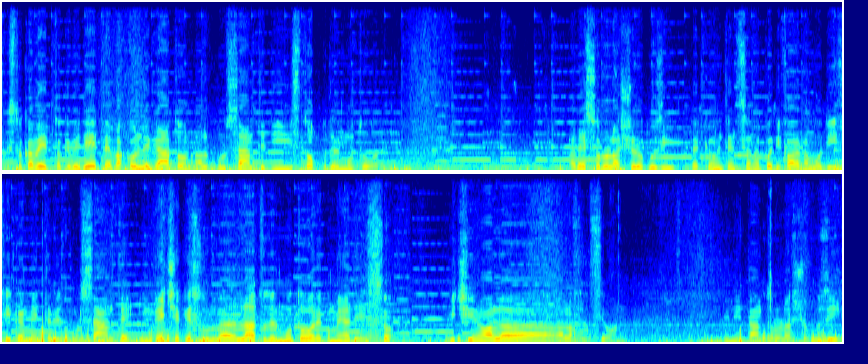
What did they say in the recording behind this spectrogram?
Questo cavetto che vedete va collegato al pulsante di stop del motore adesso lo lascerò così perché ho intenzione poi di fare una modifica e mettere il pulsante invece che sul lato del motore come adesso vicino alla, alla frizione. Quindi intanto lo lascio così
